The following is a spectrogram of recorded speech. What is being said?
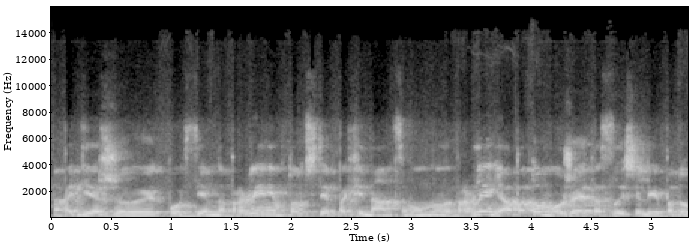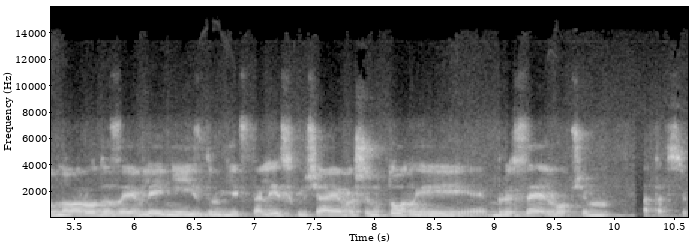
поддерживает по всем направлениям, в том числе по финансовому направлению, а потом мы уже это слышали подобного рода заявления из других столиц, включая Вашингтон и Брюссель, в общем, это все.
